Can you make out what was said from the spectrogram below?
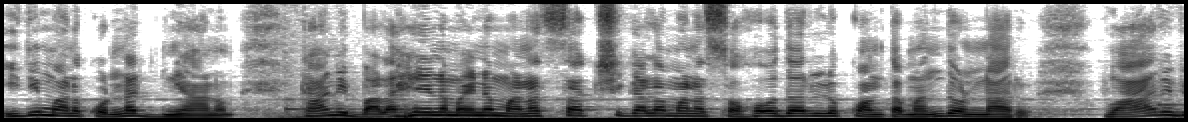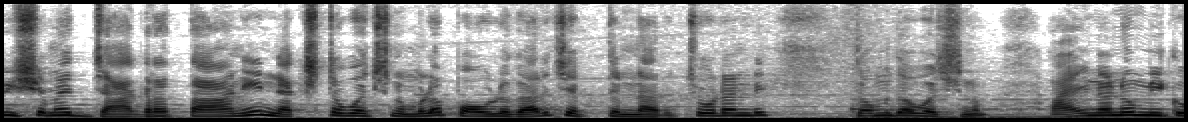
ఇది మనకున్న జ్ఞానం. కానీ బలహీనమైన మనస్సాక్షి గల మన సహోదరులు కొంతమంది ఉన్నారు. వారి విషయమే జాగ్రత్త అని నెక్స్ట్ వచనంలో పౌలు గారు చెప్తున్నారు. చూడండి. తొమ్మిదవ వచనం. ఆయనను మీకు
